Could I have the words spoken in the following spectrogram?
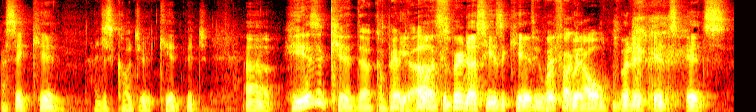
I say kid. I just called you a kid, Mitch. Uh, he is a kid though, compared he, to well, us. Compared to us, he is a kid. Dude, but, we're fucking but, old. But it, it's it's.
